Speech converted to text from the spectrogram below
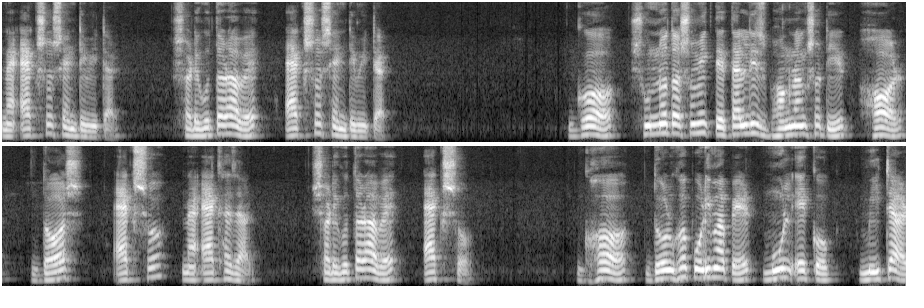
না একশো সেন্টিমিটার। সঠিক উত্তর হবে একশো সেন্টিমিটার। গ, শূন্য দশমিক তেতাল্লিশ ভগ্নাংশটির হর দশ, একশো না এক হাজার। সঠিক উত্তর হবে একশো। ঘ, দৈর্ঘ্য পরিমাপের মূল একক মিটার,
